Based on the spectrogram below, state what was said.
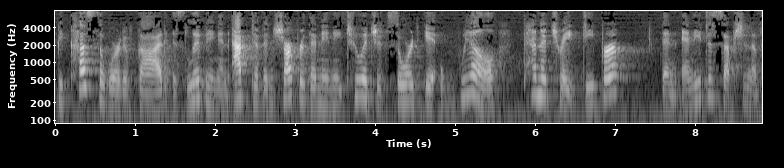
Because the Word of God is living and active and sharper than any two edged sword, it will penetrate deeper than any deception of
